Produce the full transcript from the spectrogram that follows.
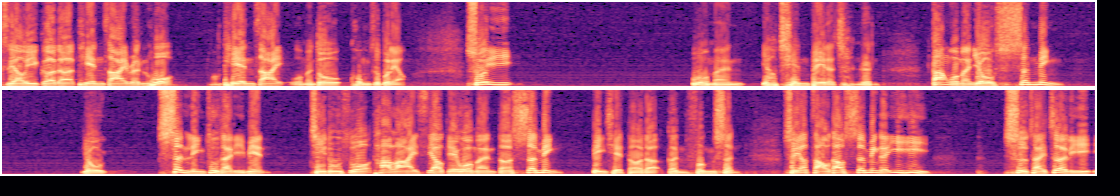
只要一个的天灾人祸，天灾我们都控制不了，所以我们要谦卑的承认，当我们有生命，有圣灵住在里面，基督说他来是要给我们得生命，并且得的更丰盛，所以要找到生命的意义是在这里。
